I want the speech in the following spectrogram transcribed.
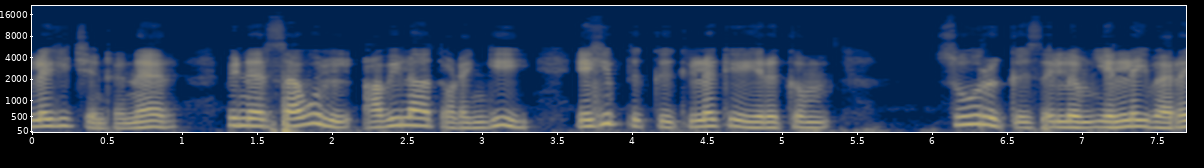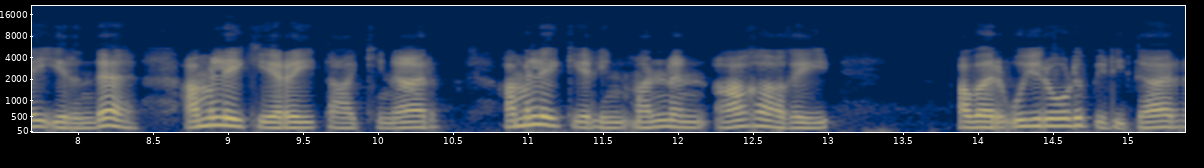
விலகிச் சென்றனர். பின்னர் சவுல் அவிலா தொடங்கி எகிப்துக்கு கிழக்கே இருக்கும் சூருக்கு செல்லும் எல்லை வரை இருந்த அமலேக்கியரை தாக்கினார். அமலேக்கியரின் மன்னன் ஆகாகை அவர் உயிரோடு பிடித்தார்.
